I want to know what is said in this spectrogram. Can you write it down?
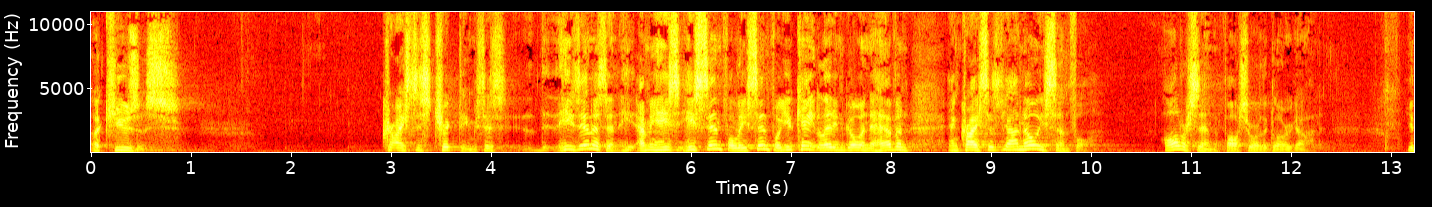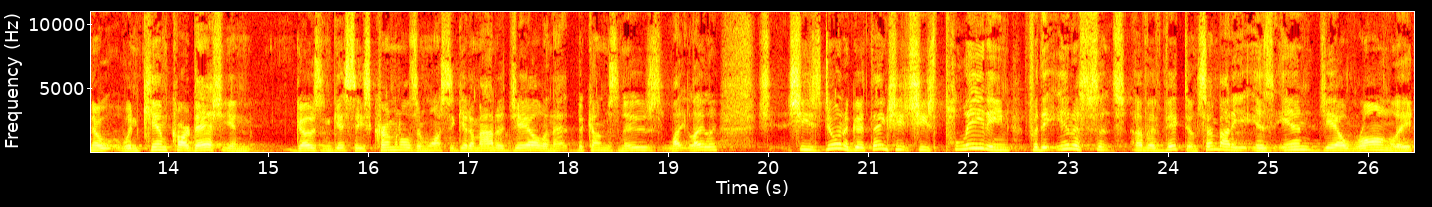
accuse us, Christ has tricked him. He says, He's innocent. He, I mean, he's, he's sinful. He's sinful. You can't let him go into heaven. And Christ says, Yeah, I know he's sinful. All are sin fall short of the glory of God. You know, when Kim Kardashian goes and gets these criminals and wants to get them out of jail, and that becomes news late lately. She's doing a good thing. She, she's pleading for the innocence of a victim. Somebody is in jail wrongly.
